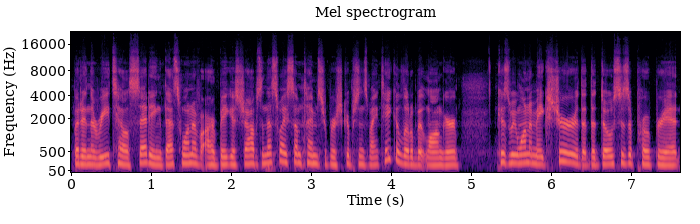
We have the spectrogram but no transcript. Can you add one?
but in the retail setting, that's one of our biggest jobs and that's why sometimes your prescriptions might take a little bit longer because we want to make sure that the dose is appropriate,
